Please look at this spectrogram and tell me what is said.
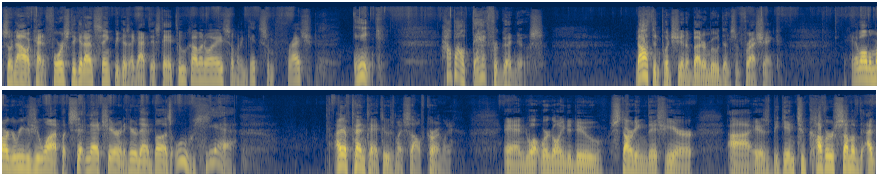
So now I'm kind of forced to get on sync because I got this tattoo coming away. So I'm going to get some fresh ink. How about that for good news? Nothing puts you in a better mood than some fresh ink. Have all the margaritas you want, but sit in that chair and hear that buzz. Ooh, yeah. I have 10 tattoos myself currently. And what we're going to do starting this year uh, is begin to cover some of the, I,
